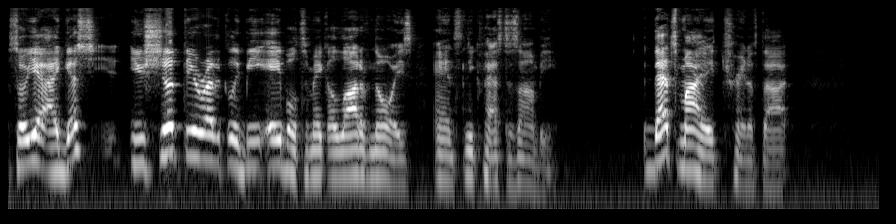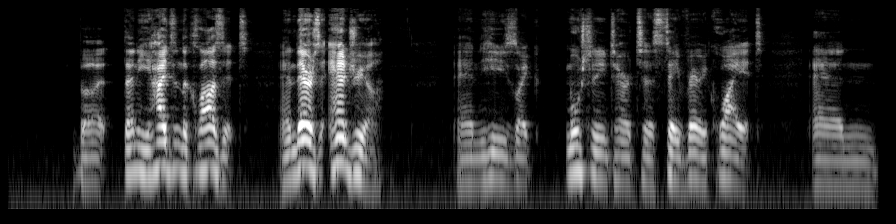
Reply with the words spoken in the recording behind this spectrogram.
So yeah, I guess you should theoretically be able to make a lot of noise and sneak past a zombie. That's my train of thought. But then he hides in the closet, and there's Andrea, and he's like motioning to her to stay very quiet, and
